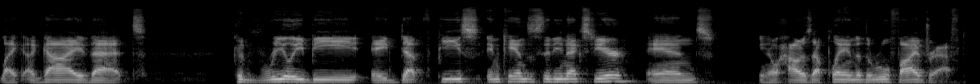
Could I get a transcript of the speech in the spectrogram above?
like a guy that could really be a depth piece in Kansas City next year. And, you know, how does that play into the Rule 5 draft?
